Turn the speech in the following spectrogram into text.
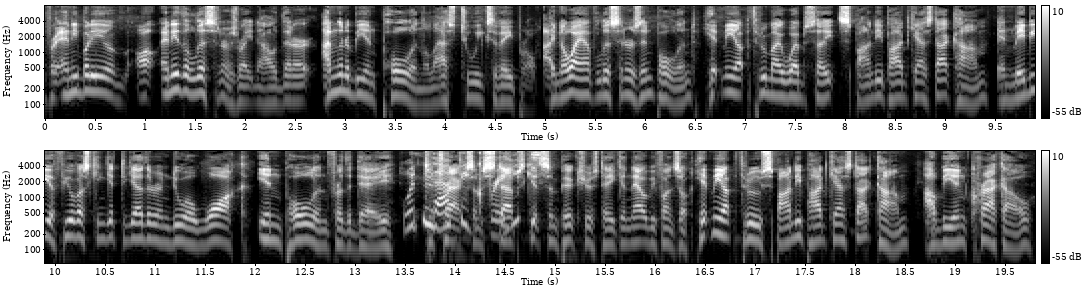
for anybody of all- any of the listeners right now that are. I'm going to be in Poland the last two weeks of April. I know I have listeners in Poland. Hit me up through my website spondypodcast.com, and maybe a few of us can get together and do a walk in Poland for the day Wouldn't to that track be some great? steps, get some pictures taken. That would be fun. So hit me up through spondypodcast.com. I'll be in Krakow,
